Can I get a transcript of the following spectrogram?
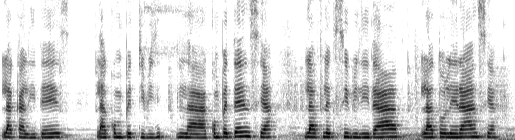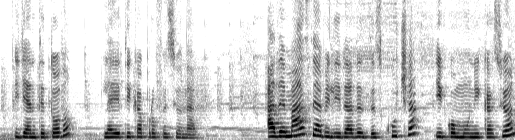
la calidez, la, competencia, la flexibilidad, la tolerancia y ante todo la ética profesional. Además de habilidades de escucha y comunicación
